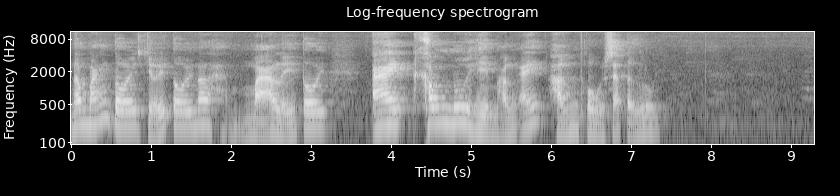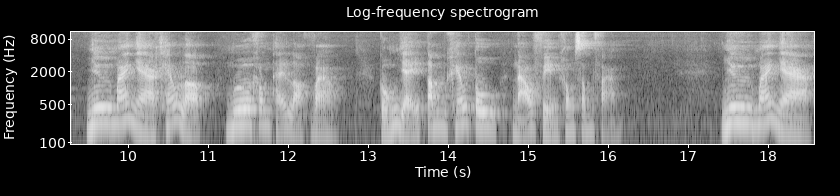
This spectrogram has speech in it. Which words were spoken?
nó mắng tôi, chửi tôi, nó mạ lị tôi. Ai không nuôi hiềm hận ấy, hận thù sẽ tự lui như mái nhà khéo lợp mưa không thể lọt vào. Cũng vậy tâm khéo tu, não phiền không xâm phạm. Như mái nhà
